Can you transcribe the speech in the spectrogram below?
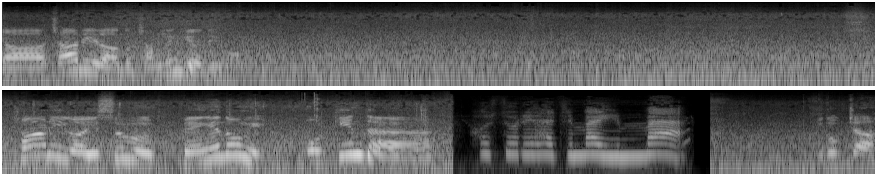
야, 자리라도 잡는 게 어디고. 자리가 있으면 뱅에돔이 올낀데. 헛소리 하지 마, 임마. 구독자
